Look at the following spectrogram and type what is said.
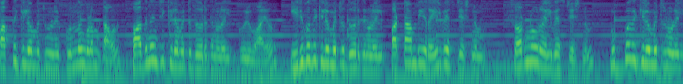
പത്ത് കിലോമീറ്ററിനുള്ളിൽ കുന്നംകുളം ടൗൺ പതിനഞ്ച് കിലോമീറ്റർ ദൂരത്തിനുള്ളിൽ ഗുരുവായൂർ ഇരുപത് കിലോമീറ്റർ ദൂരത്തിനുള്ളിൽ പട്ടാമ്പി റെയിൽവേ സ്റ്റേഷനും ഷൊർണൂർ റെയിൽവേ സ്റ്റേഷനും മുപ്പത് കിലോമീറ്ററിനുള്ളിൽ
